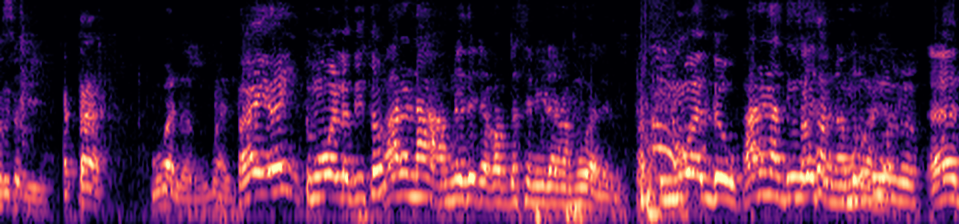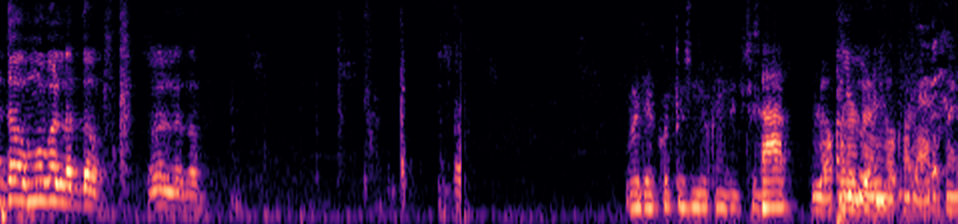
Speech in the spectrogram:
আছে। একটা মোবাইল মোবাইল এই এই তুমি মোবাইলটা দিত আরে না আপনি যেটা ভাবতেছেন এটা না মোবাইলে তুমি মোবাইল দাও। আরে না দিন না মোবাইল মোবাইল এ দাও মোবাইলটা দাও মোবাইলটা দাও। ওই দেখ কত সুন্দর কানেকশন স্যার লকার দেন লকার আর ভাই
